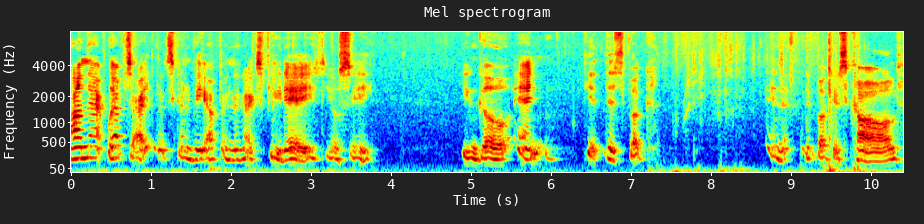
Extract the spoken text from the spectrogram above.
on that website that's going to be up in the next few days, you'll see you can go and get this book. And the, the book is called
